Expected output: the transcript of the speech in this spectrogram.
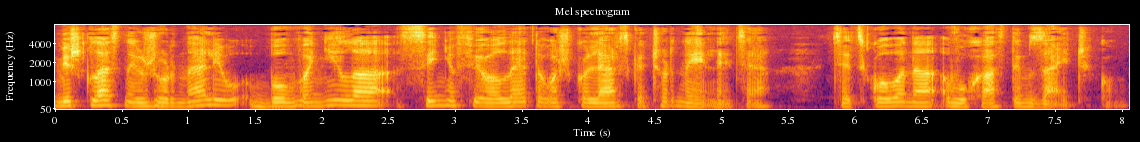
між класних журналів бовваніла синьо-фіолетова школярська чорнильниця, цяцькована вухастим зайчиком.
